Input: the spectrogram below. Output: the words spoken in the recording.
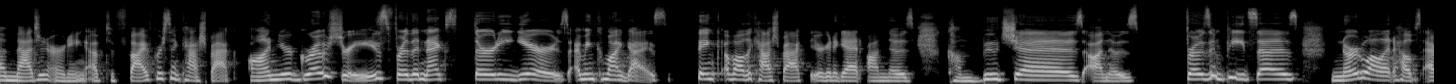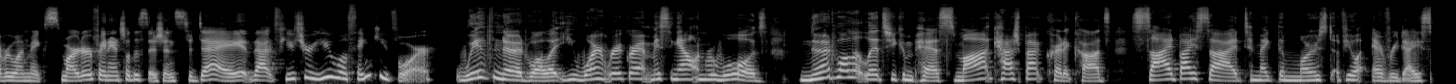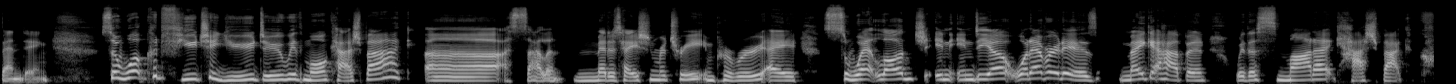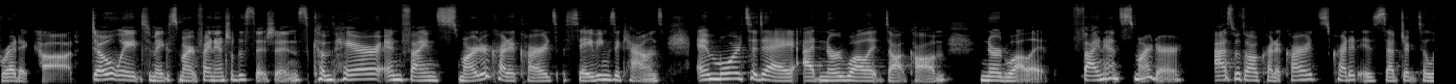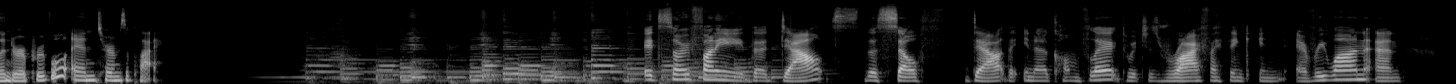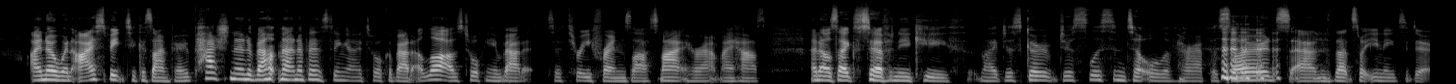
Imagine earning up to 5% cash back on your groceries for the next 30 years. I mean, come on, guys. Think of all the cash back that you're going to get on those kombuchas, on those frozen pizzas. NerdWallet helps everyone make smarter financial decisions today that future you will thank you for. With NerdWallet, you won't regret missing out on rewards. NerdWallet lets you compare smart cashback credit cards side by side to make the most of your everyday spending. So, what could future you do with more cashback? Uh, a silent meditation retreat in Peru, a sweat lodge in India, whatever it is, make it happen with a smarter cashback credit card. Don't wait to make smart financial decisions. Compare and find smarter credit cards, savings accounts, and more today at nerdwallet.com. Nerdwallet, finance smarter. As with all credit cards, credit is subject to lender approval and terms apply. It's so funny the doubts, the self doubt, the inner conflict, which is rife, I think, in everyone. And I know when I speak to, because I'm very passionate about manifesting, I talk about it a lot. I was talking about it to three friends last night who are at my house. And I was like, Stephanie Keith, like, just go, just listen to all of her episodes, and that's what you need to do.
